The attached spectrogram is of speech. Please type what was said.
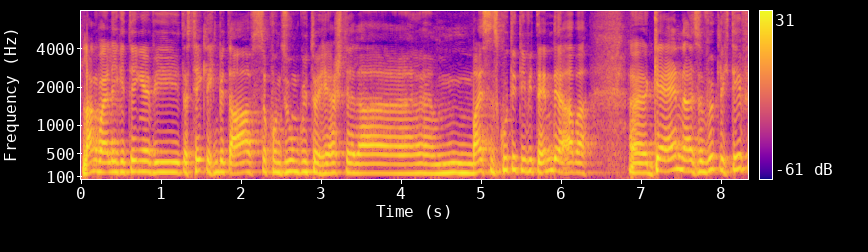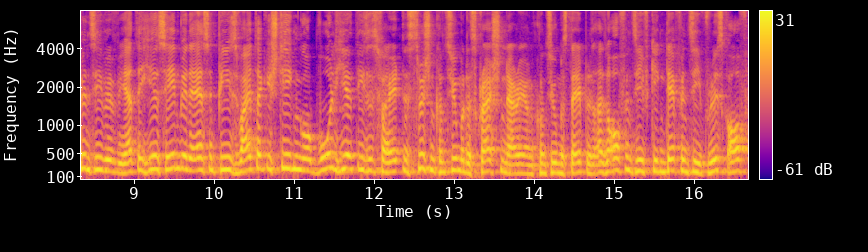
langweilige Dinge wie des täglichen Bedarfs, so Konsumgüterhersteller, ähm, meistens gute Dividende, aber äh, GAN, also wirklich defensive Werte. Hier sehen wir, der S&P ist weiter gestiegen, obwohl hier dieses Verhältnis zwischen Consumer Discretionary und Consumer Staples, also offensiv gegen defensiv, Risk Off,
